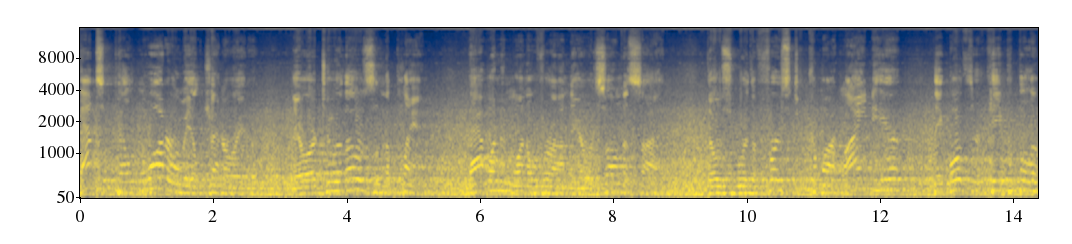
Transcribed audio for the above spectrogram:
That's a Pelton water wheel generator. There are two of those in the plant. That one and one over on the Arizona side. Those were the first to come online here. They both are capable of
